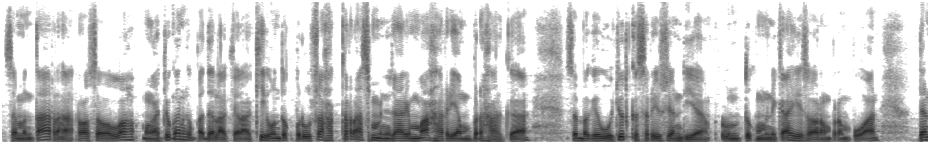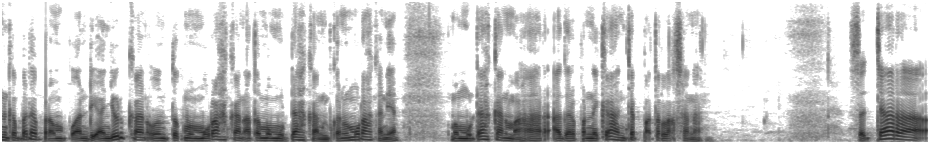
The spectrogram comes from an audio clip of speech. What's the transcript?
Sementara Rasulullah mengajukan kepada laki-laki untuk berusaha keras mencari mahar yang berharga sebagai wujud keseriusan dia untuk menikahi seorang perempuan dan kepada perempuan dianjurkan untuk memurahkan atau memudahkan bukan memurahkan ya, memudahkan mahar agar pernikahan cepat terlaksana secara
